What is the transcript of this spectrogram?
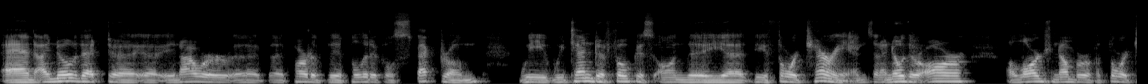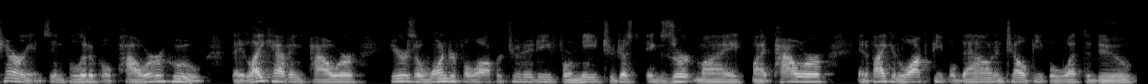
And I know that uh, uh in our uh, uh, part of the political spectrum, we, we tend to focus on the, the authoritarians. And I know there are a large number of authoritarians in political power who they like having power. Here's a wonderful opportunity for me to just exert my, my power. And if I can lock people down and tell people what to do,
